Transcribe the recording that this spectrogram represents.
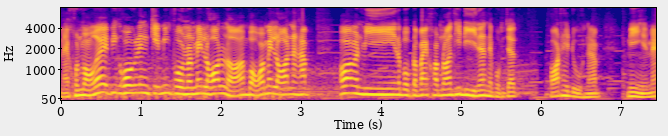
หลายคนมองเอ้ยพี่โคกเล่นเกมมิ่งโฟนมันไม่ร้อนเหรอ บอกว่าไม่ร้อนนะครับ เพราะว่ามันมีระบบระบายความร้อนที่ดีนะเดี๋ยวผมจะพอสให้ดูนะครับ นี่เห็นไหม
